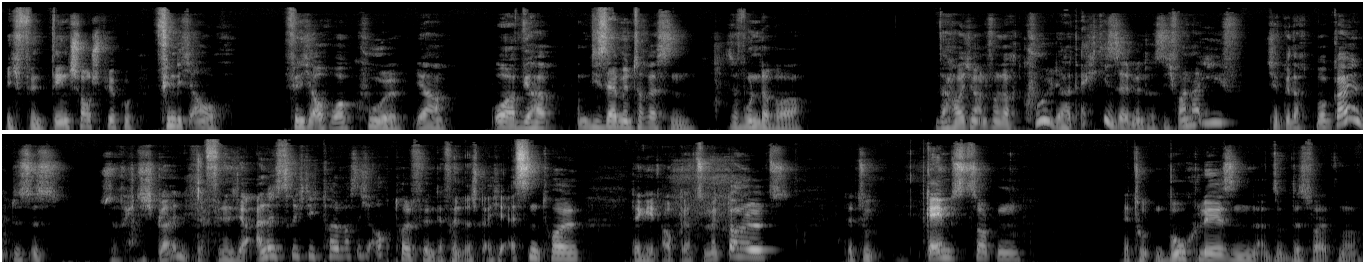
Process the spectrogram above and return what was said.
ich finde den Schauspieler cool, finde ich auch. Finde ich auch, oh cool, ja. Oh, wir haben dieselben Interessen. Ist ja wunderbar. Da habe ich am Anfang gedacht, cool, der hat echt dieselben Interessen. Ich war naiv. Ich habe gedacht, boah, geil, das ist, das ist richtig geil. Der findet ja alles richtig toll, was ich auch toll finde. Der findet das gleiche Essen toll. Der geht auch gerne zu McDonalds. Der tut Games zocken. Der tut ein Buch lesen. Also das war jetzt nur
